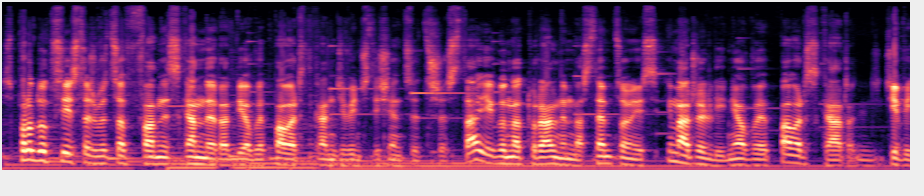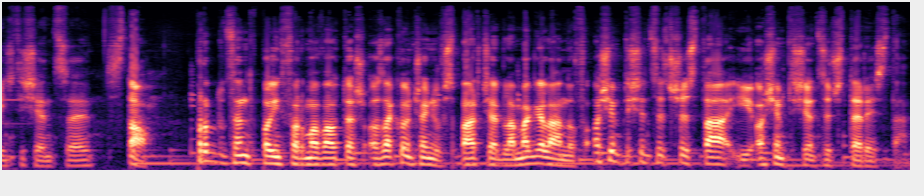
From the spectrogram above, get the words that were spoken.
Z produkcji jest też wycofany skaner radiowy PowerScan 9300. Jego naturalnym następcą jest imager liniowy PowerScan 9100. Producent poinformował też o zakończeniu wsparcia dla Magellanów 8300 i 8400.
